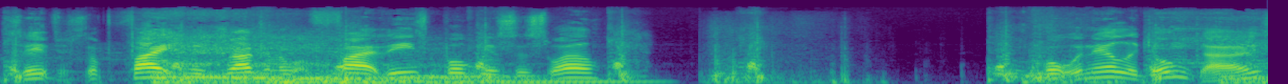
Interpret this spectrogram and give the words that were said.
See, if it's not fighting the dragon, I want to fight these buggers as well. But we're nearly done, guys.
